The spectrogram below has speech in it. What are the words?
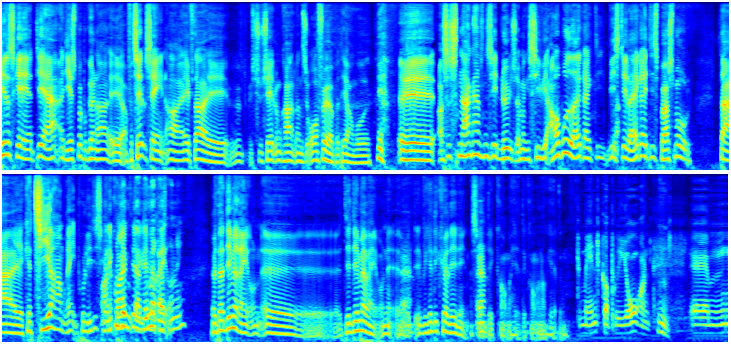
Det, der sker her, det er, at Jesper begynder øh, at fortælle sagen, og efter øh, Socialdemokraternes ordfører på det her område. Ja. Øh, og så snakker han sådan set løs, og man kan sige, at vi afbryder ikke rigtigt. Vi stiller ikke rigtigt spørgsmål, der øh, kan tire ham rent politisk. Og er det, det korrekt? der er det med reven, ikke? Jo, der er det med reven. Øh, det er det med reven. Øh, Ja. Vi kan lige køre lidt ind og se, Ja. det kommer her. Det kommer nok her, du. mennesker på jorden. Mm. Øhm,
